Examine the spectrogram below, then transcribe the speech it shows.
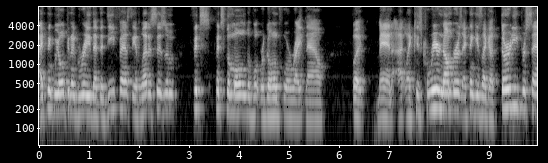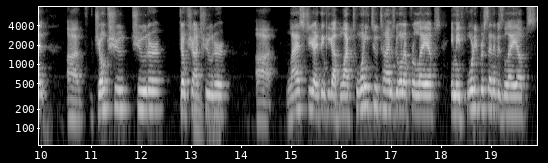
I think we all can agree that the defense, the athleticism fits fits the mold of what we're going for right now. But man, I like his career numbers. I think he's like a thirty percent uh, jump shoot shooter, jump shot Mhm. shooter. Uh, last year, I think he got blocked twenty two times going up for layups. He made forty percent of his layups.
